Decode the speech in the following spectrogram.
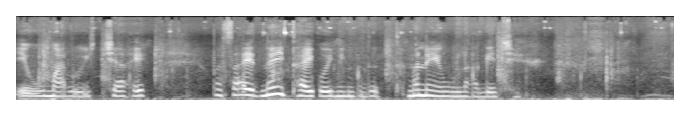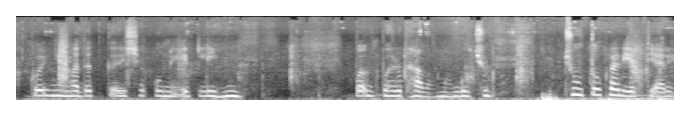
એવું મારું ઈચ્છા છે. પણ શાયદ નહીં થાય કોઈની મદદ. મને એવું લાગે છે. કોઈની મદદ કરી શકું ને એટલી હું પગભર થવા માગું છું. છું તો ખરી અત્યારે,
